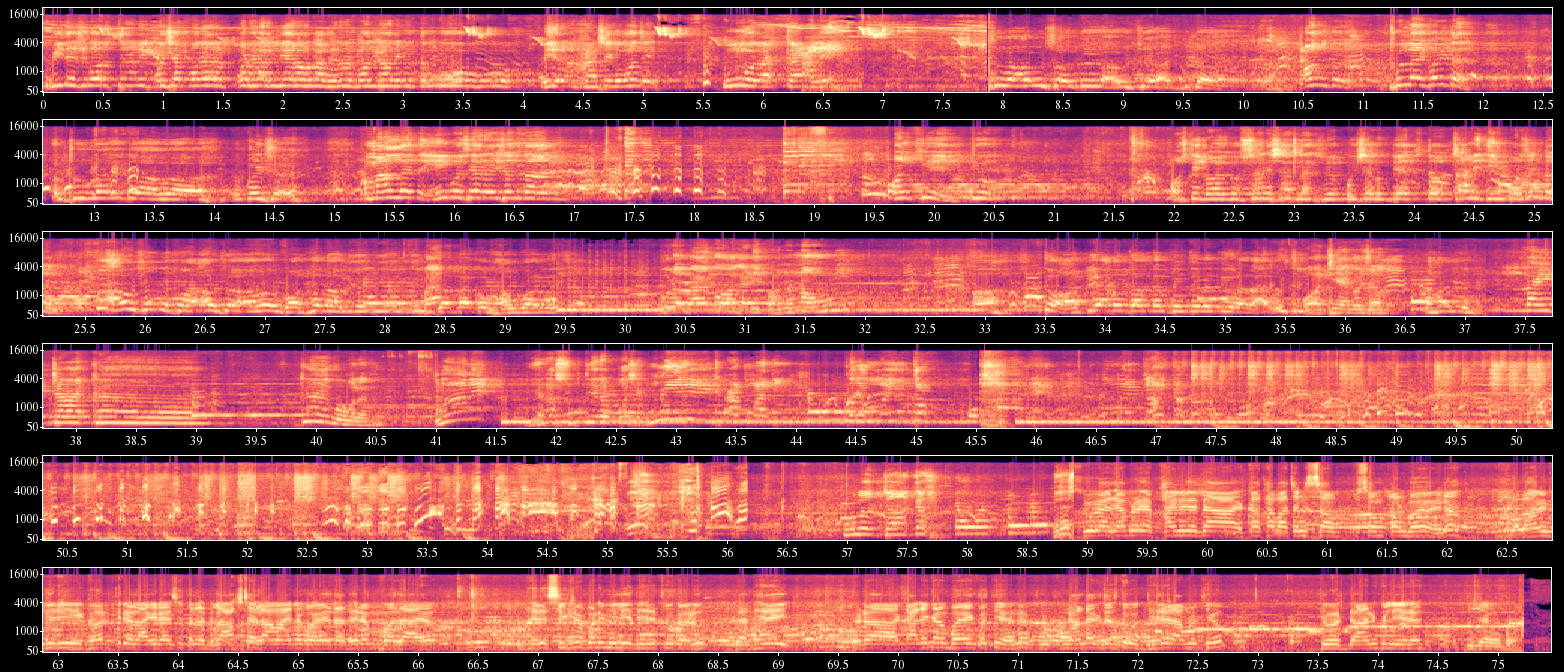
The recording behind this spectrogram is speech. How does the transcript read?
विदेश गएर चाँडै पैसा पकाएर पठाएर लिएर होला भनेर मन थालेको त ओ यो हाँसेको मान्छे। मोरा काले अन्त ठुलै खोइ त माललाई त यहीँ बसेर रहेछ नि त अनि के त्यो अस्ति लगेको साढे सात लाख रुपियाँ पैसाको ब्याज त चाँडै दिनुपर्छ नि त बुढो बाको अगाडि भन्न नहुने हटियाको जग्गा बेचेर त्यो लाई डाका कहाँ गयो होला त माने यहाँ सुतेर बसेको मेरै घाटमाथि मलाई त Ulan डाका हाम्रो यहाँ फाइनल यता कथा वाचन सम्- सम्पन्न भयो होइन। अब हामी फेरि घरतिर लागिरहेको तर लास्ट रमाइलो भयो यता धेरै मजा आयो। धेरै सिक्न पनि मिल्यो धेरै थोकहरू। र धेरै एउटा कार्यक्रम भएको थियो होइन नाटक जस्तो धेरै राम्रो थियो। त्यो दानको लिएर जय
